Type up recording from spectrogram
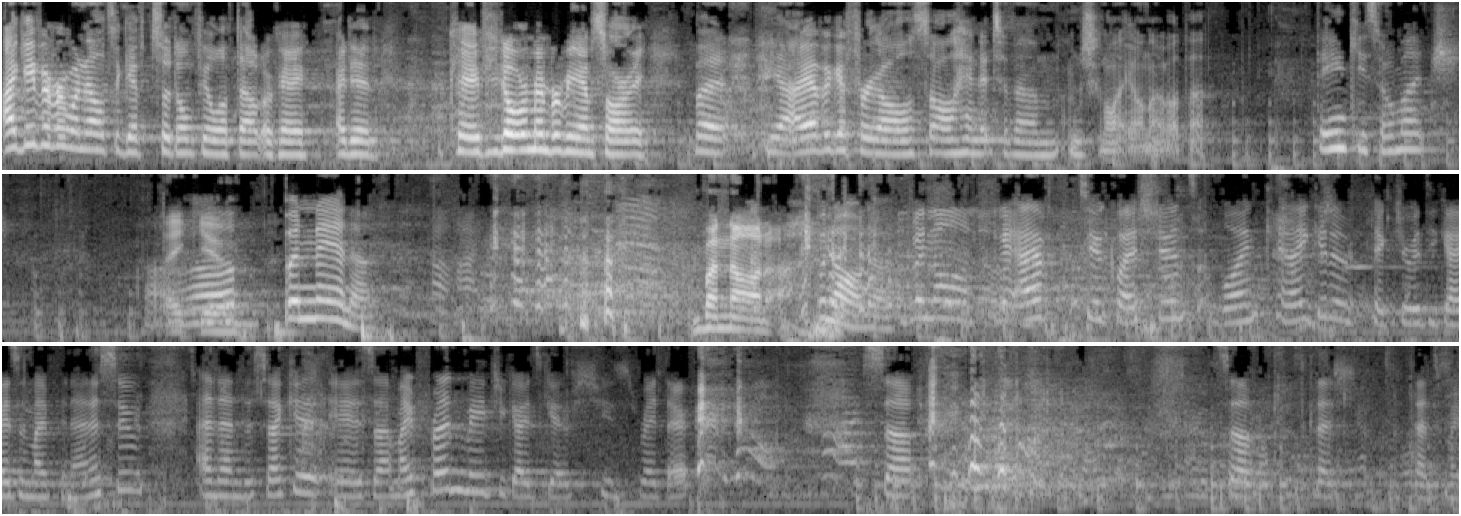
I gave everyone else a gift, so don't feel left out, okay? I did. Okay, if you don't remember me, I'm sorry. But yeah, I have a gift for y'all, so I'll hand it to them. I'm just gonna let y'all know about that. Thank you so much. Thank Uh, banana. Banana. Banana. Banana. Okay, I have two questions. One, can I get a picture with you guys in my banana suit? And then the second is, uh, my friend made you guys gifts. She's right there. so, so that's, that's my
